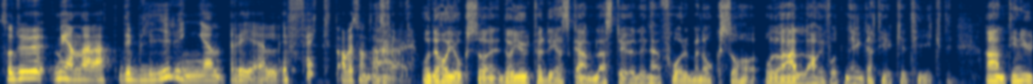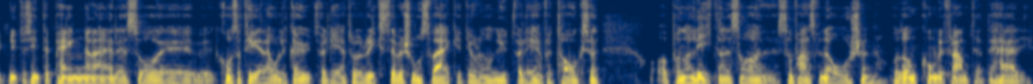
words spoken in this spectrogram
Så du menar att det blir ingen reell effekt av ett sånt här stöd? Nej, och det har ju också det har ju utvärderats gamla stöd i den här formen också och alla har ju fått negativ kritik. Antingen utnyttjas inte pengarna eller så eh, konstaterar olika utvärderingar, jag tror Riksrevisionsverket gjorde någon utvärdering för ett tag sedan på någon liknande som, som fanns för några år sedan. Och de kom fram till att det här,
